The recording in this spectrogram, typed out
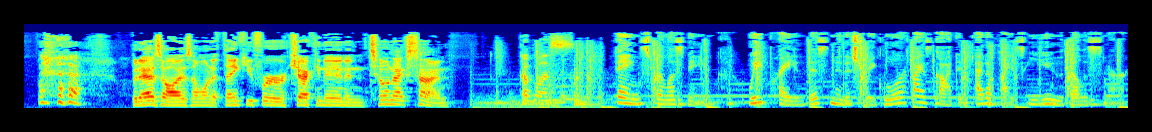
but as always, I want to thank you for checking in. And until next time, God bless. Thanks for listening. We pray this ministry glorifies God and edifies you, the listener.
